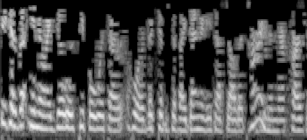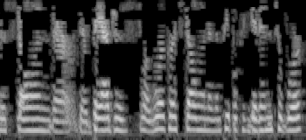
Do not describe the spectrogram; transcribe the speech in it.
because you know I deal with people with our, who are victims of identity theft all the time, and their cards are stolen, their their badges for work are stolen, and then people can get into work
